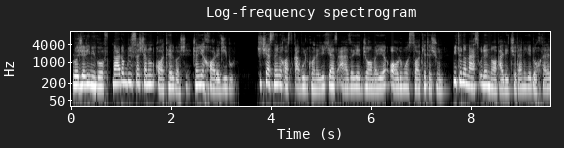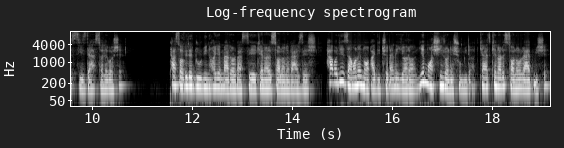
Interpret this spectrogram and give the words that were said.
روجری می‌گفت مردم دوست داشتن اون قاتل باشه چون یه خارجی بود. هیچکس نمی‌خواست قبول کنه یکی از اعضای جامعه آروم و ساکتشون می‌تونه مسئول ناپدید شدن یه دختر 13 ساله باشه. تصاویر دوربین های مداربسته کنار سالن ورزش حوالی زمان ناپدید شدن یارا یه ماشین رو نشون می‌داد که از کنار سالن رد میشه.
